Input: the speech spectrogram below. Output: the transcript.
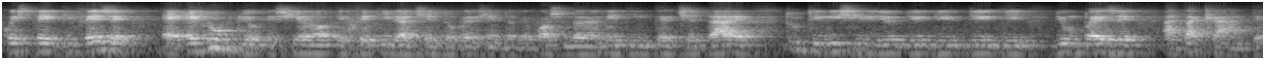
queste difese è, è, dubbio che siano effettive al 100%, che possano veramente intercettare tutti i missili di, di, di, di, un paese attaccante.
